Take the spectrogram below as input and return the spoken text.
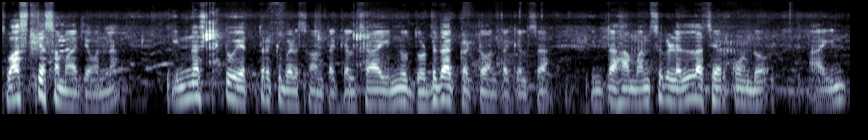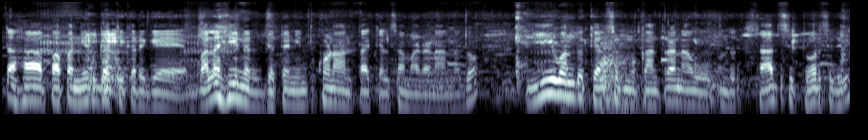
ಸ್ವಾಸ್ಥ್ಯ ಸಮಾಜವನ್ನು ಇನ್ನಷ್ಟು ಎತ್ತರಕ್ಕೆ ಬೆಳೆಸುವಂಥ ಕೆಲಸ, ಇನ್ನೂ ದೊಡ್ಡದಾಗಿ ಕಟ್ಟುವಂಥ ಕೆಲಸ, ಇಂತಹ ಮನಸ್ಸುಗಳೆಲ್ಲ ಸೇರಿಕೊಂಡು ಇಂತಹ ಪಾಪ ನಿರ್ಗತಿಕರಿಗೆ ಬಲಹೀನರ ಜೊತೆ ನಿಂತ್ಕೊಳೋ ಅಂಥ ಕೆಲಸ ಮಾಡೋಣ ಅನ್ನೋದು ಈ ಒಂದು ಕೆಲಸದ ಮುಖಾಂತರ ನಾವು ಒಂದು ಸಾಧಿಸಿ ತೋರಿಸಿದ್ವಿ.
